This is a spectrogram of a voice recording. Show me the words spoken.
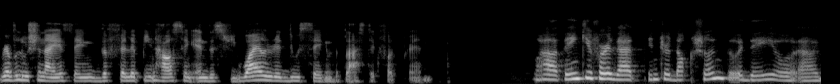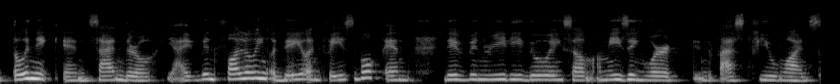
revolutionizing the Philippine housing industry while reducing the plastic footprint. Wow, thank you for that introduction to AUDEO, uh, Tonic, and Sandro. Yeah, I've been following AUDEO on Facebook, and they've been really doing some amazing work in the past few months.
